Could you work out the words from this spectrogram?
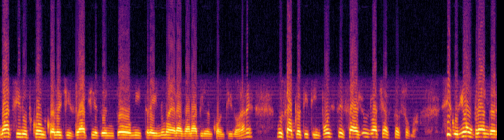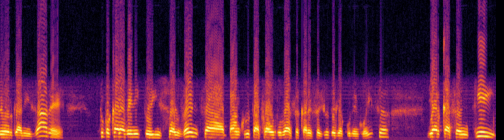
n-a ținut cont cu o legislație din 2003, nu mai era valabil în continuare, nu s-au plătit impozite, s-a ajuns la această sumă. Sigur, e un plan de reorganizare, după care a venit insolvența, bancruta frauduloasă care se judecă cu negoiță, iar ca să închei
